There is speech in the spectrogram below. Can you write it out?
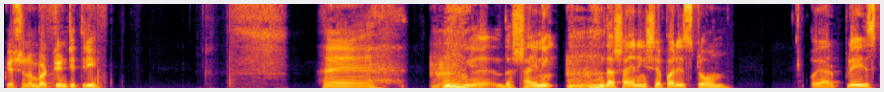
কোয়েশ্চন নাম্বার টোয়েন্টি থ্রি হ্যাঁ the shining the shining sapphire stone were placed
